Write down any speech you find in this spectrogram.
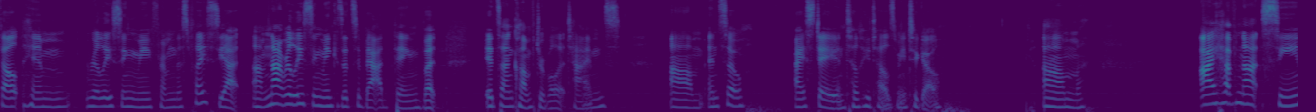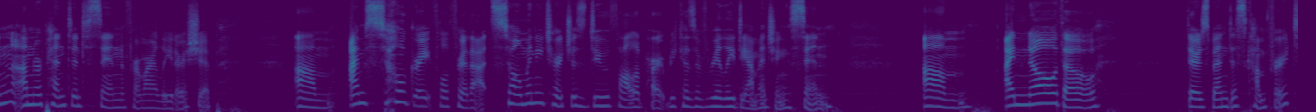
felt Him releasing me from this place yet. Um, not releasing me because it's a bad thing, but it's uncomfortable at times. Um, and so I stay until He tells me to go. Um, I have not seen unrepentant sin from our leadership. Um, I'm so grateful for that. So many churches do fall apart because of really damaging sin. Um, I know, though, there's been discomfort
